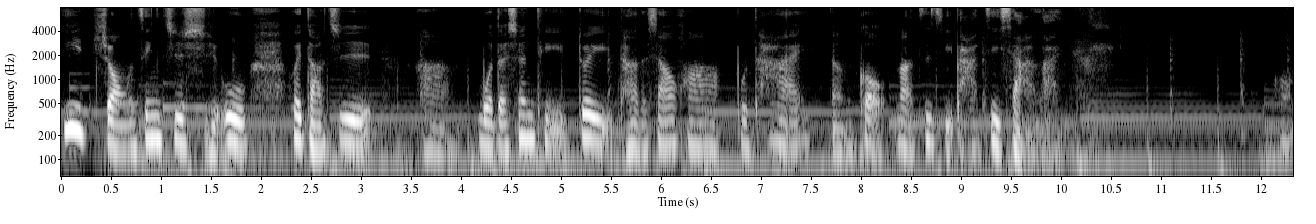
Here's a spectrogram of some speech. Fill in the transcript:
一种精致食物，会导致啊我的身体对它的消化不太能够，那自己把它记下来。哦，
